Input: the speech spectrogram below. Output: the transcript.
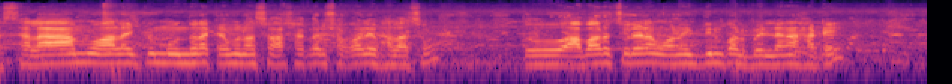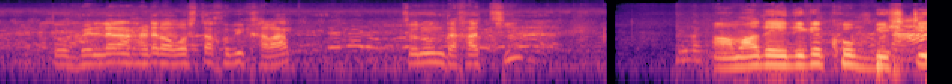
আসসালামু আলাইকুম বন্ধুরা, কেমন আছো? আশা করি সকলে ভালো আছো। তো আবারও চলে এলাম অনেকদিন পর বেলডাঙ্গা হাটে। তো বেলডাঙ্গা হাটের অবস্থা খুবই খারাপ। চলুন দেখাচ্ছি। আমাদের এদিকে খুব বৃষ্টি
